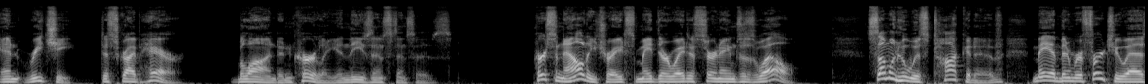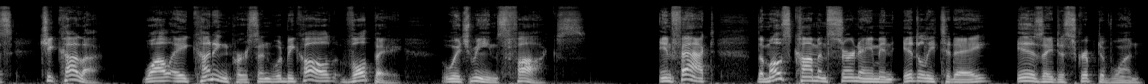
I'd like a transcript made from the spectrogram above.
and Ricci describe hair, blonde and curly in these instances. Personality traits made their way to surnames as well. Someone who was talkative may have been referred to as cicala, while a cunning person would be called volpe, which means fox. In fact, the most common surname in Italy today is a descriptive one.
